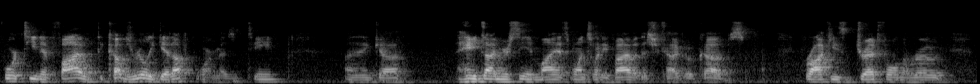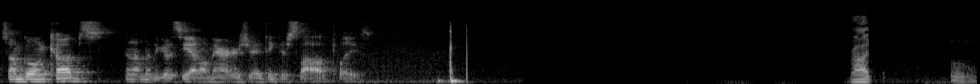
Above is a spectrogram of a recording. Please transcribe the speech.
14 and 5. The Cubs really get up for him as a team. I think uh, anytime you're seeing minus 125 with the Chicago Cubs, Rockies dreadful on the road. So I'm going Cubs, and I'm going to go Seattle Mariners here. I think they're solid plays. Rod? Mm.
